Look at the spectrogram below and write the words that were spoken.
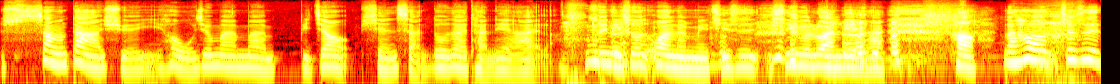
上大学以后，我就慢慢比较闲散，都在谈恋爱了。所以你说万人迷其实是因为乱恋爱。好，然后就是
